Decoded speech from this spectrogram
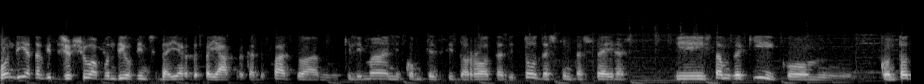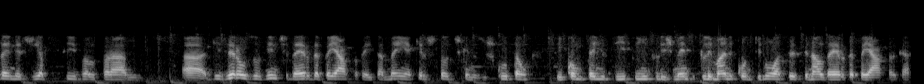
Bom dia, David Joshua. Bom dia, ouvintes da RDP África. De fato, a Quilimane, como tem sido a rota de todas as quintas-feiras, e estamos aqui com, com toda a energia possível para dizer aos ouvintes da RDP África e também aqueles todos que nos escutam, e como tenho dito, infelizmente, Climane continua a ser sinal da RDP África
